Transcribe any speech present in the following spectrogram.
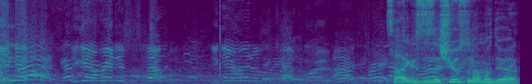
Hey, Nick, you getting real disrespectful. You getting real disrespectful, man. Saygısızlaşıyorsun ama diyor.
